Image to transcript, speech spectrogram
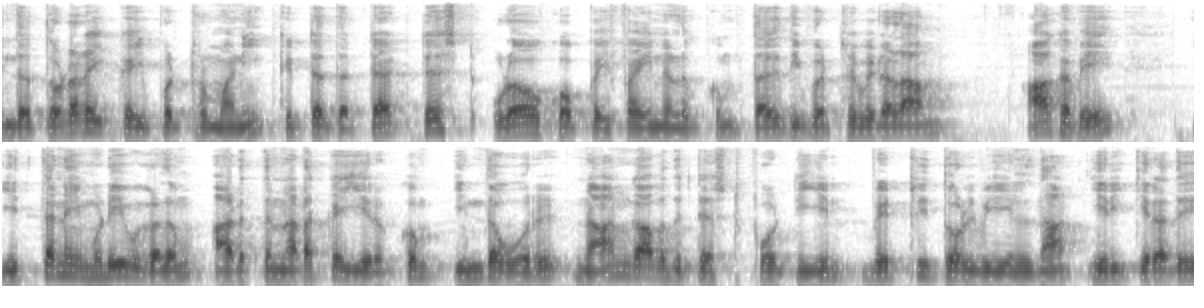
இந்த தொடரை கைப்பற்றும் அணி கிட்டத்தட்ட டெஸ்ட் உலகக்கோப்பை ஃபைனலுக்கும் தகுதி பெற்றுவிடலாம். ஆகவே இத்தனை முடிவுகளும் அடுத்து நடக்க இருக்கும் இந்த ஒரு நான்காவது டெஸ்ட் போட்டியின் வெற்றி தோல்வியில்தான் இருக்கிறது.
